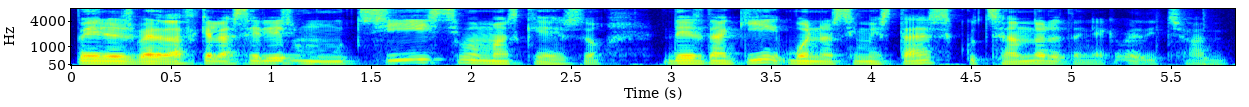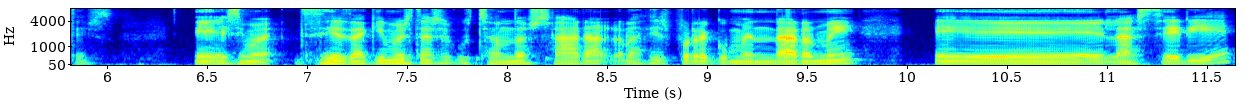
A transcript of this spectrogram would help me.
Pero es verdad que la serie es muchísimo más que eso. Desde aquí, bueno, si me estás escuchando, lo tenía que haber dicho antes. Eh, si, desde aquí me estás escuchando, Sara, gracias por recomendarme la serie.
